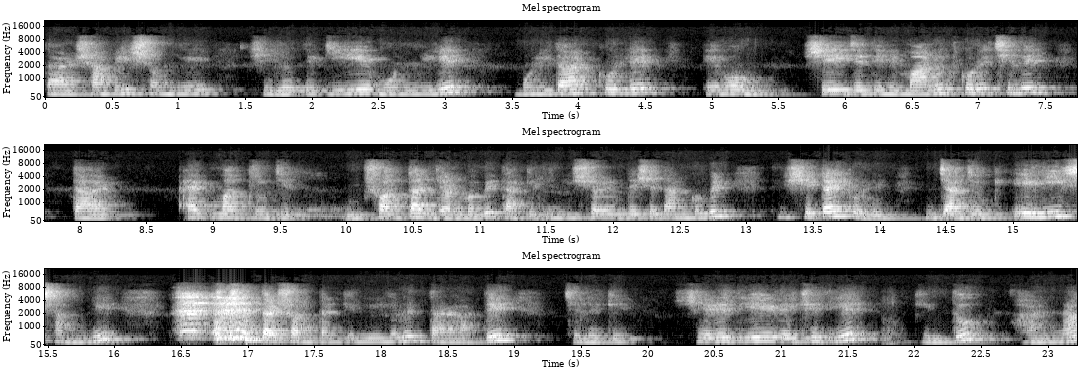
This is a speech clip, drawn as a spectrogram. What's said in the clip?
তার স্বামীর সঙ্গে শিলতে গিয়ে মন্দিরে বলিদান করলেন এবং সেই যে তিনি মানত করেছিলেন, তার একমাত্র যে সন্তান জন্মাবে, তাকে তিনি ঈশ্বরের উদ্দেশ্যে দান করবেন। তিনি সেটাই করলেন। যাজক এলির সামনে তার সন্তানকে নিয়ে গেলেন, তার হাতে ছেলেকে ছেড়ে দিয়ে, রেখে দিয়ে কিন্তু হান্না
